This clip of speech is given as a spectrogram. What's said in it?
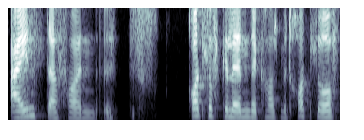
Eins davon ist das Rottluff-Gelände, mit Rottluff.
